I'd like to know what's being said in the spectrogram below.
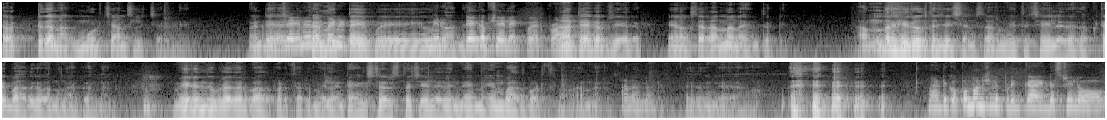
కరెక్ట్గా నాకు మూడు ఛాన్సులు ఇచ్చారు నేను అంటే కమిట్ అయిపోయి టేకప్ చేయలేకపోయారు టేకప్ చేయలేదు నేను ఒకసారి అన్నాను ఆయనతోటి. అందరు హీరోలతో చేశాను సార్ మీతో చేయలేదు అది ఒకటే బాధగా ఉంది నాకు అన్నాను. మీరెందుకు బ్రదర్ బాధపడతారు? మీలాంటి యంగ్స్టర్స్తో చేయలేదు నేను మేము బాధపడుతున్నాం? అన్నారు. అని అన్నారు. నిజంగా. అలాంటి గొప్ప మనుషులు ఇప్పుడు ఇంకా ఇండస్ట్రీలో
